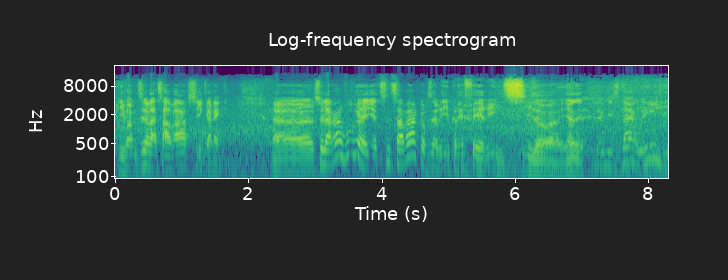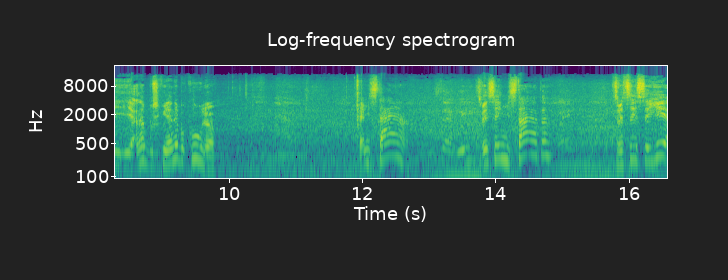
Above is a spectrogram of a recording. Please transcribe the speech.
Puis il va me dire la saveur si c'est correct. Euh, Monsieur Laurent, vous, y a-t-il une saveur que vous auriez préférée ici? Là? Euh, Il, y en a, Le mystère, oui. il y en a beaucoup, il y en a beaucoup, là. Le mystère? Le mystère, oui. Tu veux essayer le mystère, toi? Oui. Tu veux essayer?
